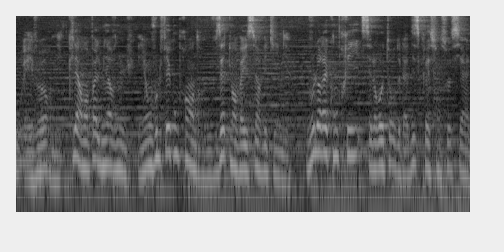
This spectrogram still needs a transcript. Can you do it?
où Eivor n'est clairement pas le bienvenu, et on vous le fait comprendre, vous êtes l'envahisseur viking. Vous l'aurez compris, c'est le retour de la discrétion sociale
